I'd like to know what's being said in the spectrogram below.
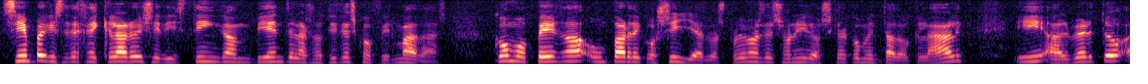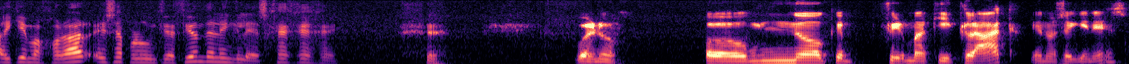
siempre que se deje claro y se distingan bien de las noticias confirmadas. Como pega un par de cosillas, los problemas de sonidos que ha comentado Clark y Alberto, hay que mejorar esa pronunciación del inglés, jejeje. bueno, no que firma aquí Clark, que no sé quién es.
